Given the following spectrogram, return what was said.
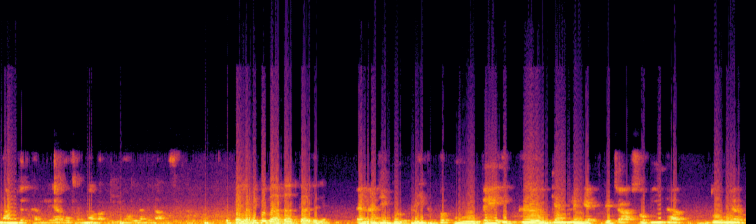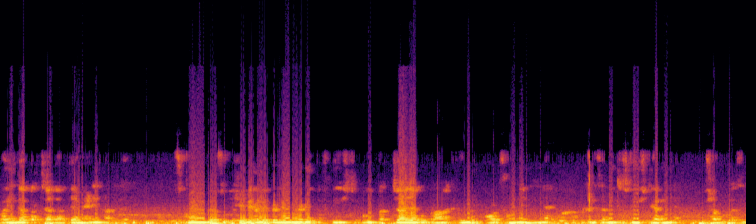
ਨਾਮਜ਼ਦ ਕਰ ਲਿਆ ਉਹ ਫੜਨਾ ਬਾਕੀ ਹੈ ਉਹਨਾਂ ਦੇ ਨਾਮ ਸੀ। ਪਹਿਲਾਂ ਵੀ ਕੋਈ ਵਾਰਦਾਤ ਕਰਦੇ ਨੇ ਪਹਿਲਾਂ ਜੀ ਗੁਰਪ੍ਰੀਤ ਬੱਬੂ ਤੇ ਇੱਕ ਗੈਂਬਲਿੰਗ ਐਕਟ ਤੇ 420 ਦਾ 2022 ਦਾ ਪਰਚਾ ਦਰਜ ਹੈ ਮੈਨੇ ਥਾਣੇ ਦਾ ਸੁਖਵਿੰਦਰ ਸੁੱਖੇ ਦੇ ਹਲੇ ਪ੍ਰੀਲਿਮਿਨਰੀ ਤਫਤੀਸ਼ ਚ ਕੋਈ ਪਰਚਾ ਜਾਂ ਕੋਈ ਪੁਰਾਣਾ ਕ੍ਰਿਮੀਨਲ ਰਿਕਾਰਡ ਸਾਹਮਣੇ ਨਹੀਂ ਆਇਆ ਹਲੇ ਸਾਡੀ ਤਫਤੀਸ਼ ਜਾਰੀ ਹੈ ਸ਼ਾਮ ਤੱਕ ਅਸੀਂ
